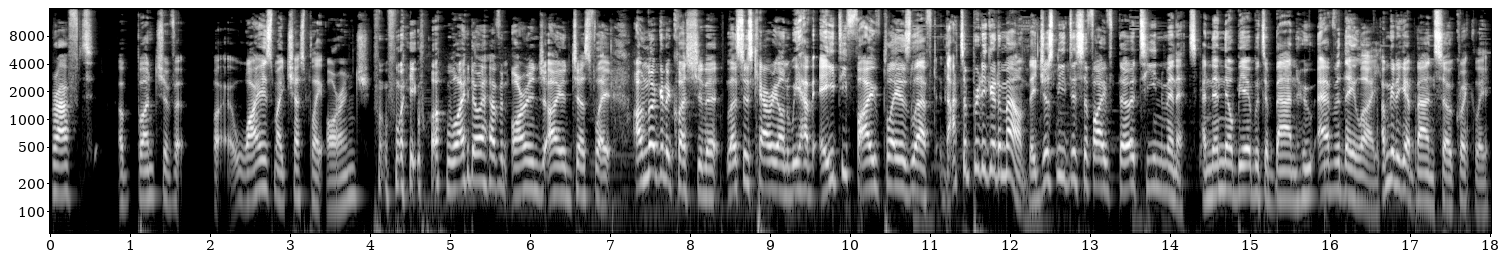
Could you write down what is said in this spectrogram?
craft a bunch of uh, why is my chest plate orange? Wait, why do I have an orange iron chest plate? I'm not going to question it. Let's just carry on. We have 85 players left. That's a pretty good amount. They just need to survive 13 minutes, and then they'll be able to ban whoever they like. I'm going to get banned so quickly.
